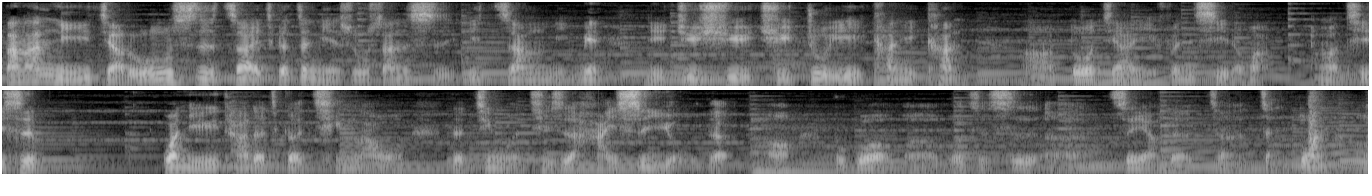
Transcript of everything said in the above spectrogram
当然，你假如是在这个真言书三十一章里面，你继续去注意看一看啊，多加以分析的话。啊，其实关于他的这个勤劳的经文，其实还是有的啊。不过呃，我只是呃这样的整整段啊，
